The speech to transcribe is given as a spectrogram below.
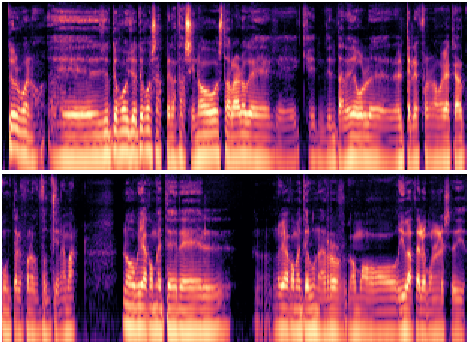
Entonces, bueno, eh, yo, tengo, yo tengo esa esperanza. Si no, está claro que, intentaré devolver el teléfono. No voy a quedar con un teléfono que funcione mal no voy a cometer el no voy a cometer un error como iba a hacerlo con el S10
